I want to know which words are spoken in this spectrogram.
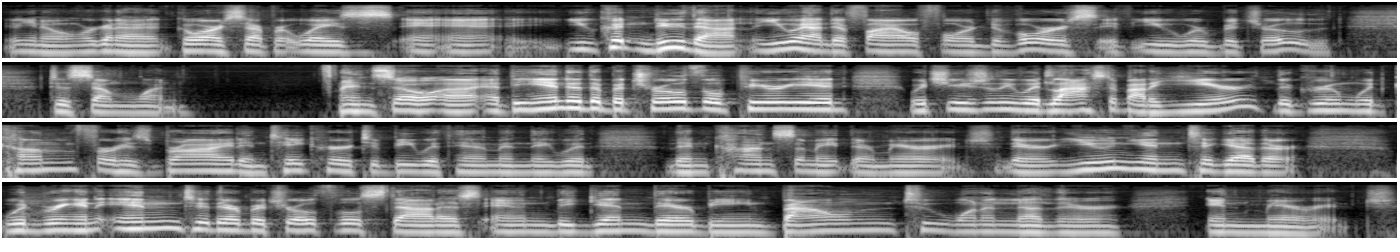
you know, we're going to go our separate ways. And you couldn't do that. You had to file for divorce if you were betrothed to someone. And so uh, at the end of the betrothal period, which usually would last about a year, the groom would come for his bride and take her to be with him, and they would then consummate their marriage. Their union together would bring an end to their betrothal status and begin their being bound to one another in marriage.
